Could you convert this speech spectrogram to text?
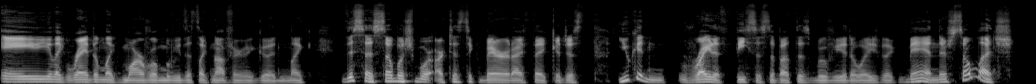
a like random like Marvel movie that's like not very good and like this has so much more artistic merit I think it just you can write a thesis about this movie in a way like man there's so much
